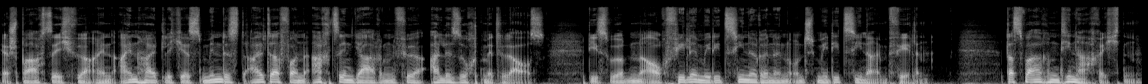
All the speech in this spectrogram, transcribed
Er sprach sich für ein einheitliches Mindestalter von 18 Jahren für alle Suchtmittel aus. Dies würden auch viele Medizinerinnen und Mediziner empfehlen. Das waren die Nachrichten.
